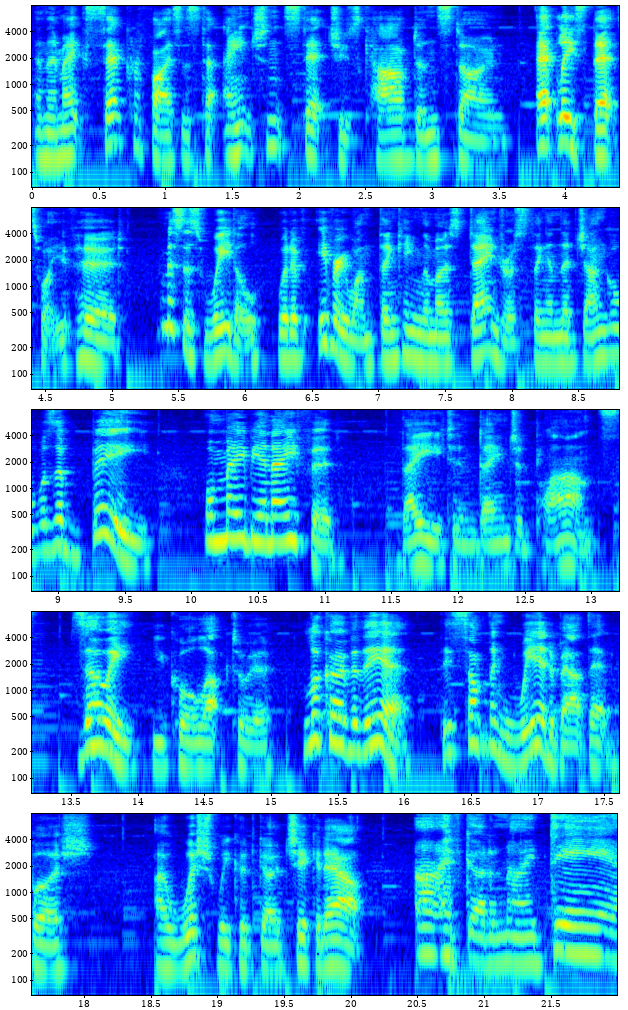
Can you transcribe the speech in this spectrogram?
and they make sacrifices to ancient statues carved in stone. At least that's what you've heard. Mrs. Weedle would have everyone thinking the most dangerous thing in the jungle was a bee, or maybe an aphid. They eat endangered plants. Zoe, you call up to her. Look over there. There's something weird about that bush. I wish we could go check it out. I've got an idea.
